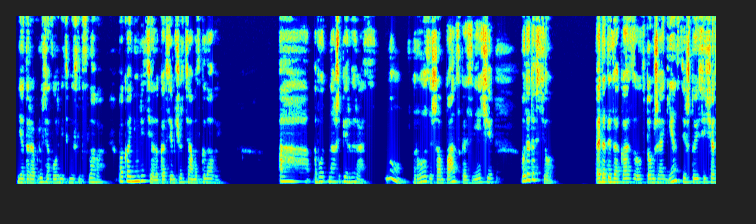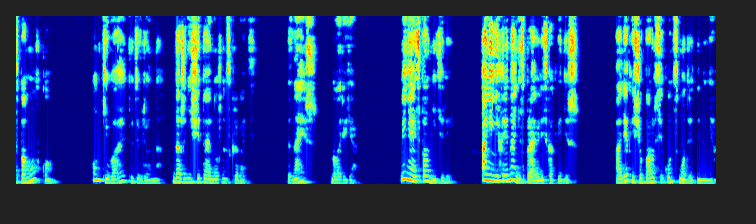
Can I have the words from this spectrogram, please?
я тороплюсь оформить мысль в слова, пока не улетела ко всем чертям из головы. А вот наш первый раз. Ну, розы, шампанское, свечи. Вот это все. Это ты заказывал в том же агентстве, что и сейчас помолвку? Он кивает удивленно, даже не считая нужным скрывать. Знаешь, говорю я, меня исполнителей. Они ни хрена не справились, как видишь. Олег еще пару секунд смотрит на меня,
